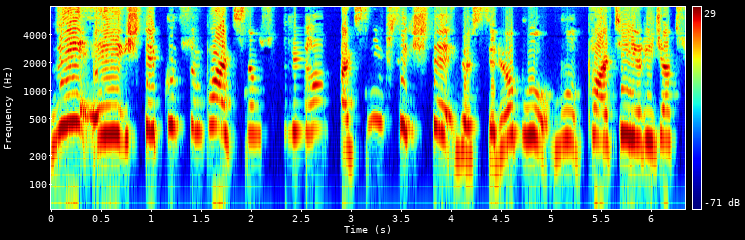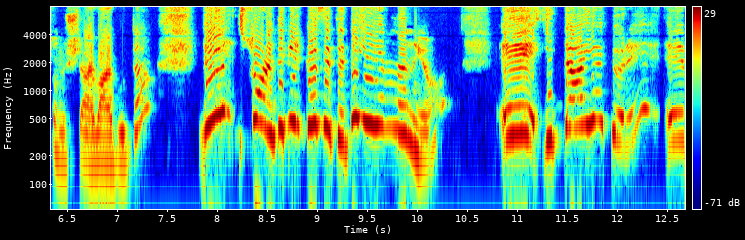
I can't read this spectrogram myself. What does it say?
ve e, işte Kurtsun Partisi'nin Avusturya Halk Partisi'ni yükselişte gösteriyor. Bu, bu partiye yarayacak sonuçlar var burada ve sonra da bir gazetede yayınlanıyor. E, iddiaya göre e,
